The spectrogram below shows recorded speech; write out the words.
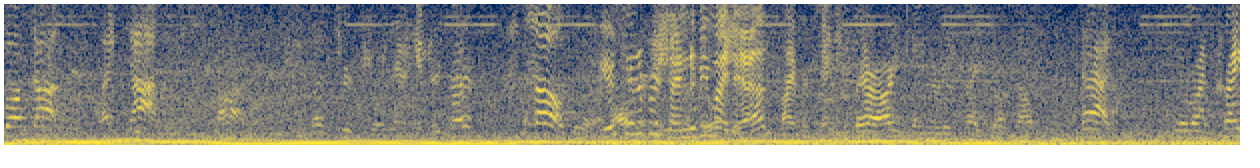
fucked up. Like that. God. Tell the truth. You going to hinder her? No. You're just gonna pretend to be my dad? By pretending. They're already saying they're going to try to kill us. Dad. So we're going cray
